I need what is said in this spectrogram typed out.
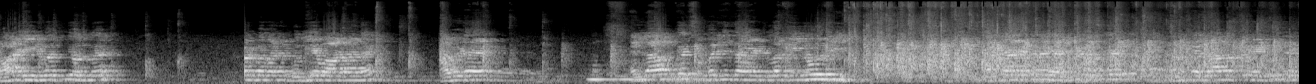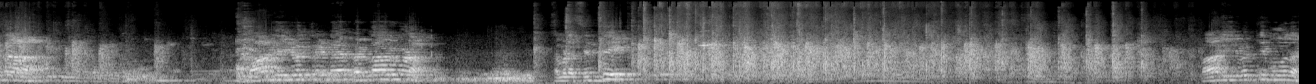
വാർഡ് ഇരുപത്തിയൊന്ന്. പുതിയ വാർഡാണ്. അവിടെ എല്ലാവർക്കും സുപരിചിതമായിട്ടുള്ള വിനോദി. വാർഡ് ഇരുപത്തിരണ്ട് വെള്ളാറുകുളം നമ്മുടെ സിദ്ദീഖ്. വാർഡ് ഇരുപത്തിമൂന്ന്.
